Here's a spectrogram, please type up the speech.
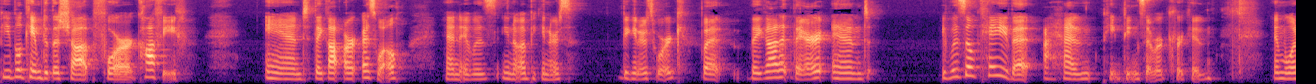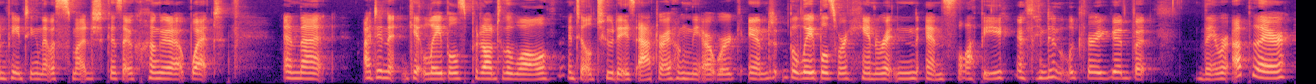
People came to the shop for coffee and they got art as well. And it was, you know, a beginner's beginner's work, but they got it there and it was okay that I had paintings that were crooked and one painting that was smudged because I hung it up wet and that I didn't get labels put onto the wall until two days after I hung the artwork, and the labels were handwritten and sloppy, and they didn't look very good, but they were up there.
